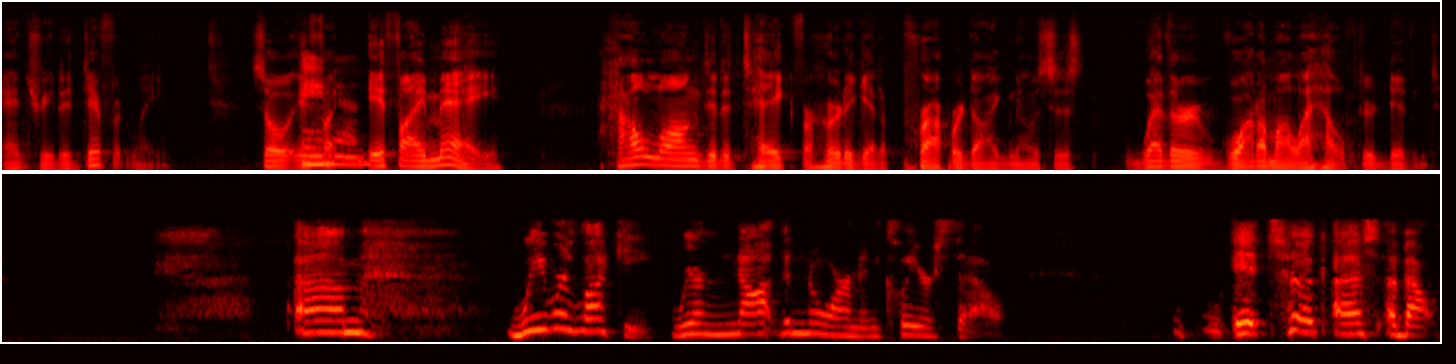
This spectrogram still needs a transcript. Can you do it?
and treated differently. So, if I, if I may, how long did it take for her to get a proper diagnosis, whether Guatemala helped or didn't? Um, we were lucky. We're not the norm in clear cell. It took us about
